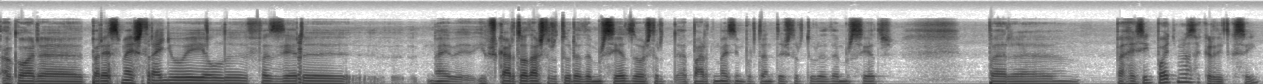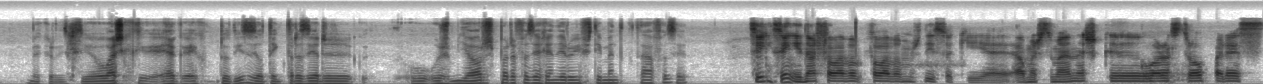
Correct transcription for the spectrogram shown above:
agora, parece-me estranho ele fazer. não é, ir buscar toda a estrutura da Mercedes, ou a, a parte mais importante da estrutura da Mercedes, para, para Racing Point, mas acredito que sim. Acredito que sim. Eu acho que é, é como tu dizes, ele tem que trazer eh, os melhores para fazer render o investimento que está a fazer. Sim, sim, e nós falava, falávamos disso aqui eh, há umas semanas que o Lawrence Stroll parece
